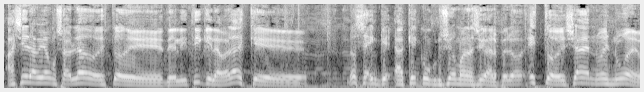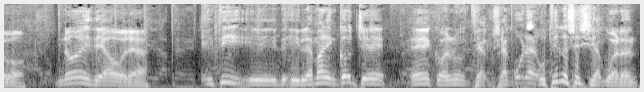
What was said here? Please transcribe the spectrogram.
ayer habíamos hablado de esto de, del IT, que la verdad es que no sé a qué conclusión van a llegar, pero esto ya no es nuevo, no es de ahora. IT y, la mar en coche, eh, con, ¿se, se acuerdan? Ustedes no sé si se acuerdan.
